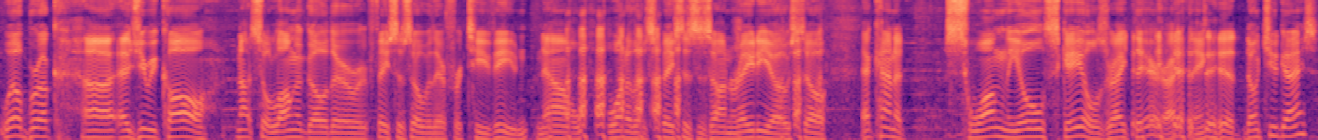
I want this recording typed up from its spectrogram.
Well, Brooke, uh, as you recall, not so long ago there were faces over there for TV. Now one of those faces is on radio, so that kind of swung the old scales right there. I It think. did. Don't you guys?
